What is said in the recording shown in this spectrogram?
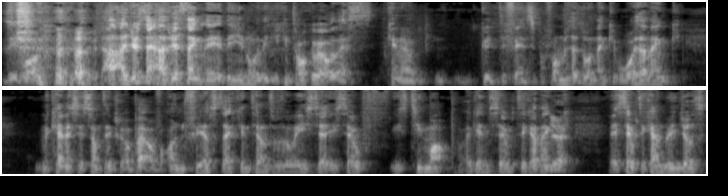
they were. I just think I just think that, that you know that you can talk about all this kind of good defensive performance. I don't think it was. I think McInnes has sometimes got a bit of unfair stick in terms of the way he set himself his team up against Celtic. I think Yeah. uh, Celtic and Rangers.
